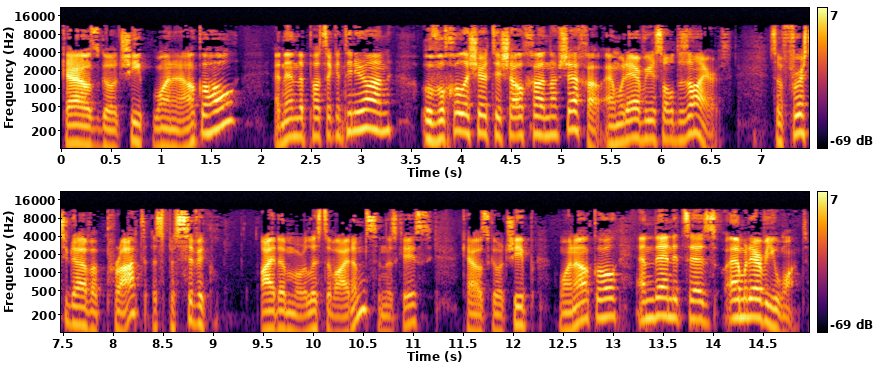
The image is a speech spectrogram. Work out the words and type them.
cows, goats, sheep, wine, and alcohol. And then the pasuk continued on, uvachol asher tishalcha nafshecha, and whatever your soul desires. So first you'd have a prat, a specific item or list of items. In this case, cows, goat, sheep, wine, alcohol, and then it says and whatever you want.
